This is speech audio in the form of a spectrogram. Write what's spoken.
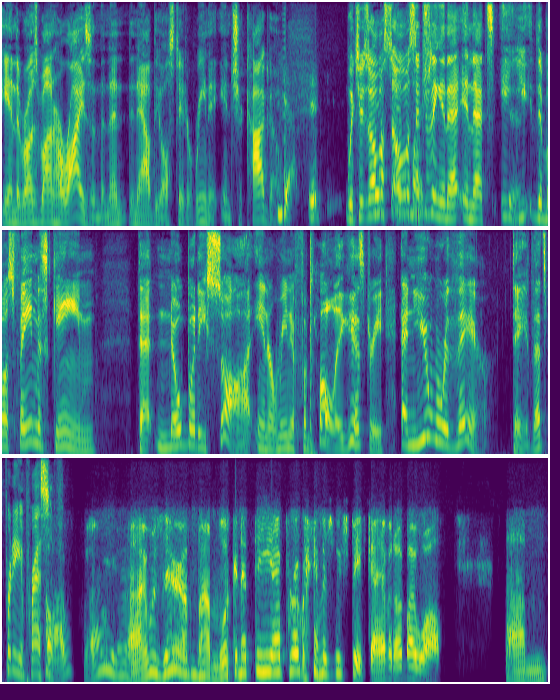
in the Rosemont Horizon, and then now the Allstate Arena in Chicago. Yeah, it, which is almost it, it almost interesting in that in that's yeah. the most famous game that nobody saw in Arena Football League history, and you were there. Dave, that's pretty impressive. Oh, I, I, I was there. I'm, I'm looking at the uh, program as we speak. I have it on my wall. Um,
